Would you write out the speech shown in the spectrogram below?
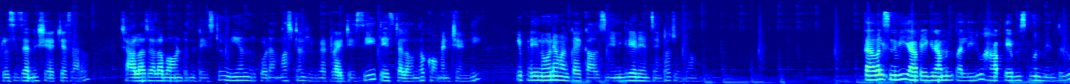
ప్రొసీజర్ని షేర్ చేశారు. చాలా చాలా బాగుంటుంది టేస్ట్ మీ అందరూ కూడా మస్ట్ అండ్ షుడ్గా ట్రై చేసి టేస్ట్ ఎలా ఉందో కామెంట్ చేయండి. ఇప్పుడు ఈ నూనె వంకాయ కావాల్సిన ఇంగ్రీడియంట్స్ ఏంటో చూద్దాం. కావలసినవి యాభై గ్రాముల పల్లీలు హాఫ్ టేబుల్ స్పూన్ మెంతులు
